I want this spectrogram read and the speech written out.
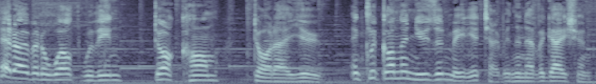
head over to wealthwithin.com.au and click on the News and Media tab in the navigation.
